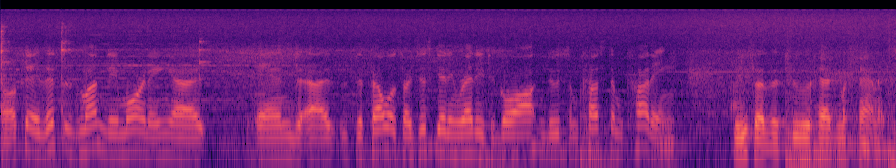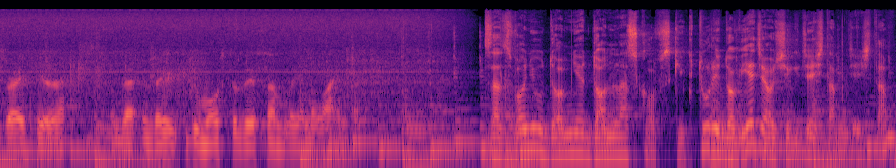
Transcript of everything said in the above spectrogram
Okay, this is Monday morning, uh, and uh, the fellows are just getting ready to go out and do some custom cutting. These are the two head mechanics right here, they do most of the assembly and alignment. Zadzwonił do mnie Don Laskowski, który dowiedział się gdzieś tam, gdzieś tam,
